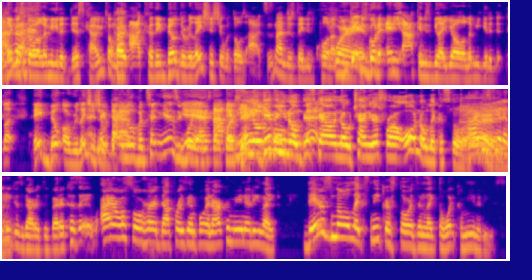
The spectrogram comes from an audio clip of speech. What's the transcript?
to no liquor nah. store. Let me get a discount. You talking about ox because they built the relationship with those ox. It's not just they just pulling up. You can't just go to any ox and just be like, "Yo, let me get a." di-" Look, they built a relationship They with that. probably knew for ten years before you Yeah, asked that I- question. he They ain't you giving you no come back. discount in no Chinese restaurant or no liquor store. I just feel like we just got to do better because I also heard that, for example, in our community, like there's no like sneaker stores in like the white communities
